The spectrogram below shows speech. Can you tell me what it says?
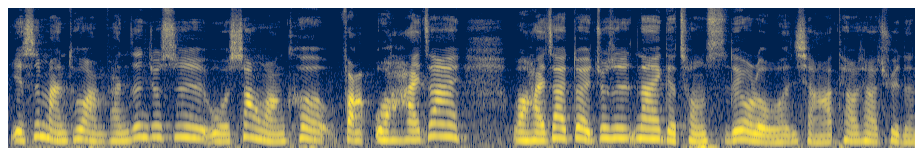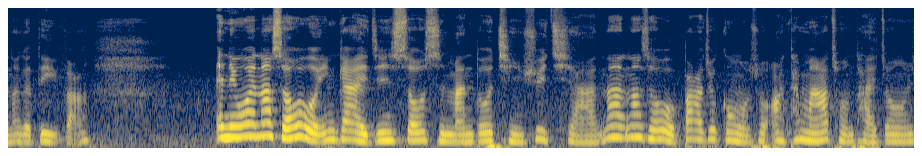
也是蛮突然。反正就是我上完课，反我还在，我还在对，就是那一个从十六楼我很想要跳下去的那个地方。Anyway，那时候我应该已经收拾蛮多情绪起来。那那时候我爸就跟我说啊，他们要从台中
